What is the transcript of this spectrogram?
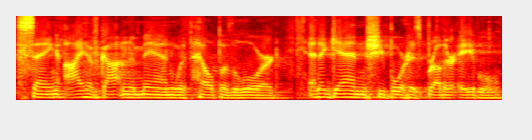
saying, I have gotten a man with help of the Lord. And again she bore his brother Abel.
